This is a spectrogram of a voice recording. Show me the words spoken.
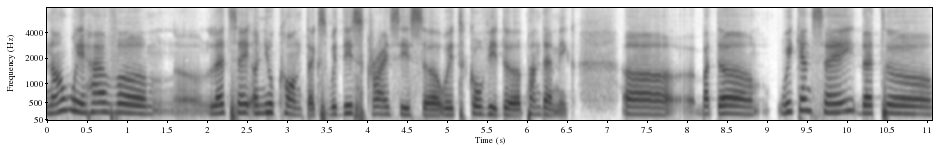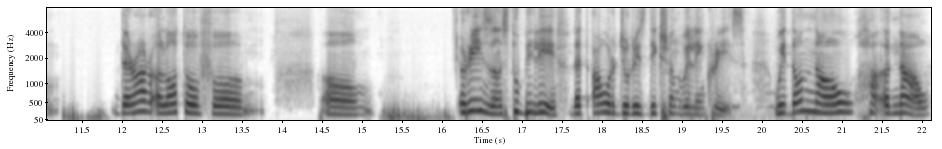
Now we have, um, let's say, a new context with this crisis with COVID pandemic. Uh, but uh, we can say that uh, there are a lot of um, reasons to believe that our jurisdiction will increase. We don't know how, now,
